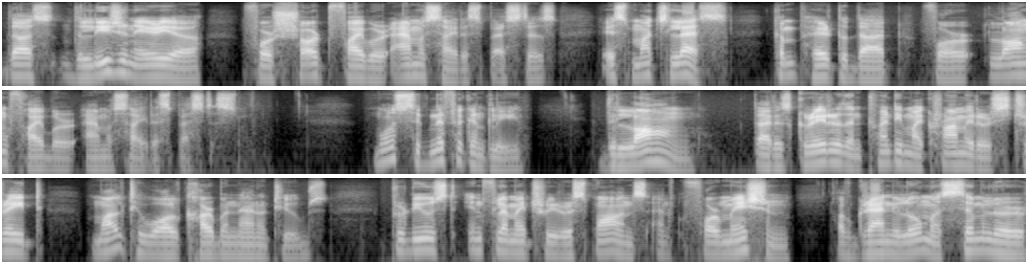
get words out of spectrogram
Thus, the lesion area for short fiber amosite asbestos is much less compared to that for long fiber amosite asbestos. Most significantly, the long, that is greater than 20 micrometer straight multi-wall carbon nanotubes produced inflammatory response and formation of granuloma similar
